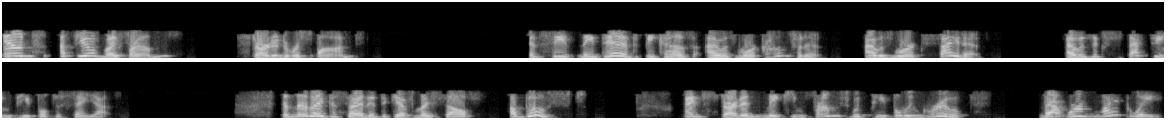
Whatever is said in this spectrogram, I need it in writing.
And a few of my friends started to respond. And see, they did because I was more confident. I was more excited. I was expecting people to say yes. And then I decided to give myself a boost. I'd started making friends with people in groups that were likely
